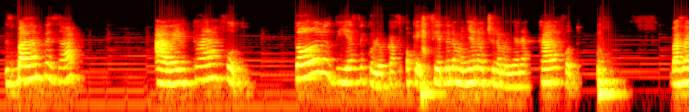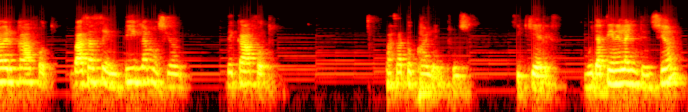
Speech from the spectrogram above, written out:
Entonces vas a empezar a ver cada foto. Todos los días te colocas, ok, 7 de la mañana, 8 de la mañana, cada foto. Vas a ver cada foto. Vas a sentir la emoción de cada foto. Vas a tocarla incluso, si quieres. Ya tiene la intención,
